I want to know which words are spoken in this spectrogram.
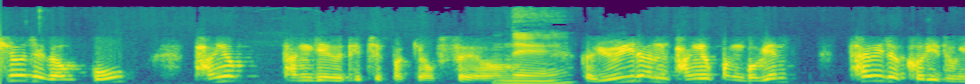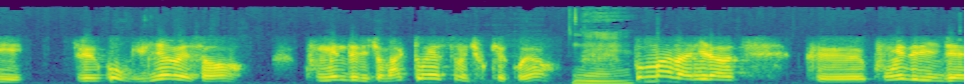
치료제가 없고 방역 단계의 대책밖에 없어요. 네. 그러니까 유일한 방역 방법인 사회적 거리두기를 꼭 유념해서 국민들이 좀 활동했으면 좋겠고요. 네. 뿐만 아니라 그 국민들이 이제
